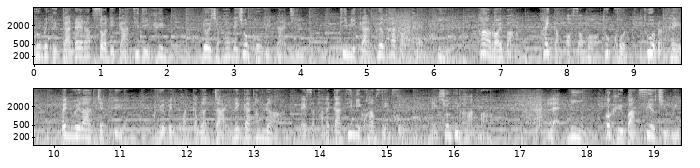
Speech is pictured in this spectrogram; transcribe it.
รวมไปถึงการได้รับสวัสดิการที่ดีขึ้น โดยเฉพาะในช่วงโควิด -19 ที่มีการเพิ่มค่าตอบแทนอีก 500 บาท ให้กับอสมทุกคนทั่วประเทศ เป็นเวลา 7 เดือน เพื่อเป็นขวัญกำลังใจในการทำงานในสถานการณ์ที่มีความเสี่ยงสูงในช่วงที่ผ่านมา และนี่ก็คือบางเสี้ยวชีวิต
